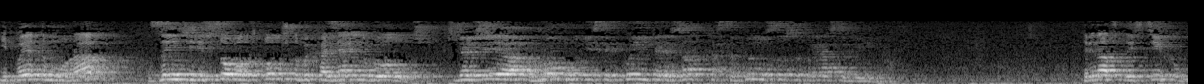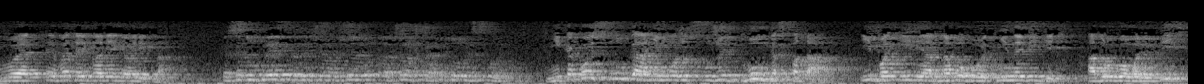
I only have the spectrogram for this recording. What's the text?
И поэтому раб заинтересован в том, чтобы хозяину было лучше. Și de aceea robul este cointeresat ca stăpânul său să trăiască bine. 13 стих в, в этой главе говорит нам. Versetul 13 în acel, același capitol ne spune Никакой слуга не может служить двум господам, ибо или одного будет ненавидеть, а другого любить,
